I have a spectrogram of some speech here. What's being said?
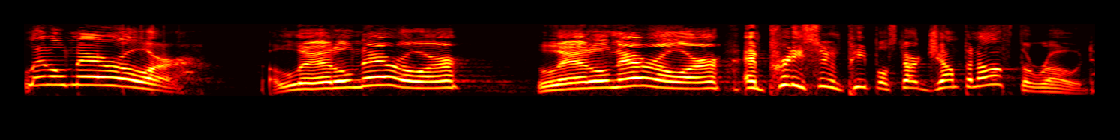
Little narrower. A little narrower. Little narrower. And pretty soon people start jumping off the road.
